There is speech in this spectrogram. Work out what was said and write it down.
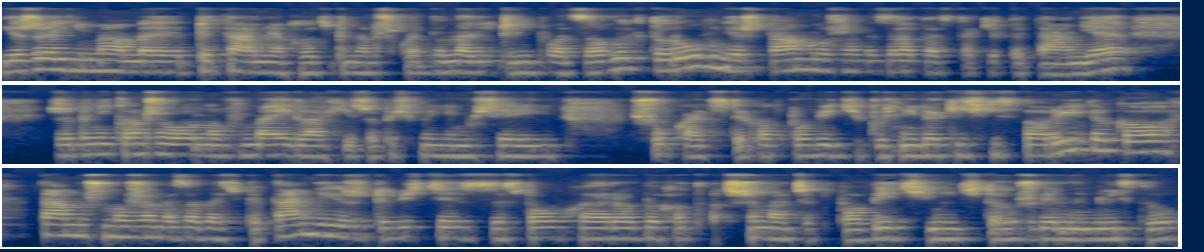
Jeżeli mamy pytania, choćby na przykład do naliczeń płacowych, to również tam możemy zadać takie pytanie, żeby nie krążyło ono w mailach i żebyśmy nie musieli szukać tych odpowiedzi później w jakiejś historii, tylko tam już możemy zadać pytanie i rzeczywiście z zespołów HR-owych otrzymać odpowiedź i mieć to już w jednym miejscu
